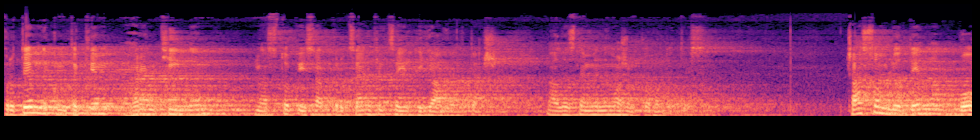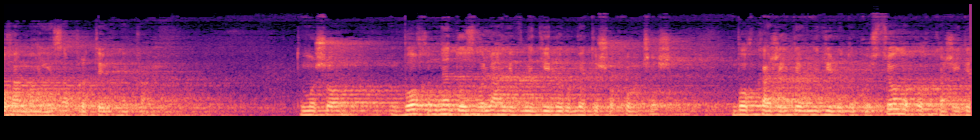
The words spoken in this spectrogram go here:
Противником таким гарантійним на 150% це є диявол теж, але з ним ми не можемо погодитись. Часом людина Бога має за противника, тому що Бог не дозволяє в неділю робити, що хочеш. Бог каже, йди в неділю до костьола, Бог каже, йди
